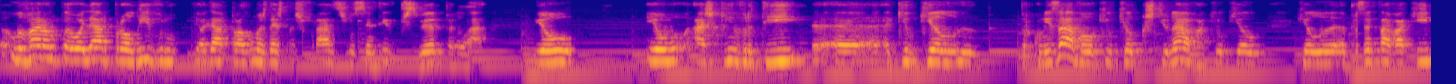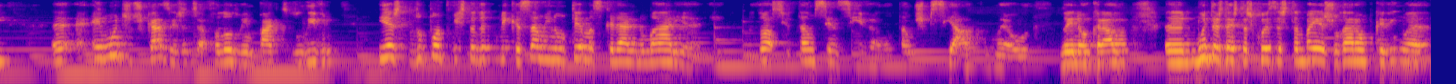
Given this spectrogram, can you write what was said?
levaram-te a olhar para o livro e olhar para algumas destas frases no sentido de perceber, para lá, eu, eu acho que inverti uh, aquilo que ele preconizava ou aquilo que ele questionava, aquilo que ele, que ele apresentava aqui. Uh, em muitos dos casos, a gente já falou do impacto do livro, este, do ponto de vista da comunicação e num tema, se calhar, numa área negócio tão sensível ou tão especial como é o do Inocrowd, uh, muitas destas coisas também ajudaram um bocadinho a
